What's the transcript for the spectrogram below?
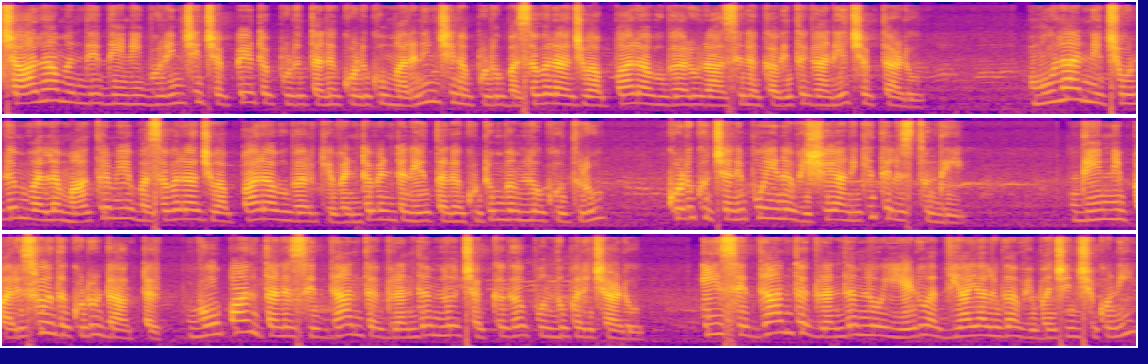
చాలా మంది దీని గురించి చెప్పేటప్పుడు తన కొడుకు మరణించినప్పుడు బసవరాజు అప్పారావు గారు రాసిన కవితగానే చెప్తాడు. మూలాన్ని చూడడం వల్ల మాత్రమే బసవరాజు అప్పారావు గారికి వెంట వెంటనే తన కుటుంబంలో కూతురు కొడుకు చనిపోయిన విషయానికి తెలుస్తుంది. దీన్ని పరిశోధకుడు డాక్టర్ గోపాల్ తన సిద్ధాంత గ్రంథంలో చక్కగా పొందుపరిచాడు. ఈ సిద్ధాంత గ్రంథంలో ఏడు అధ్యాయాలుగా విభజించుకుని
